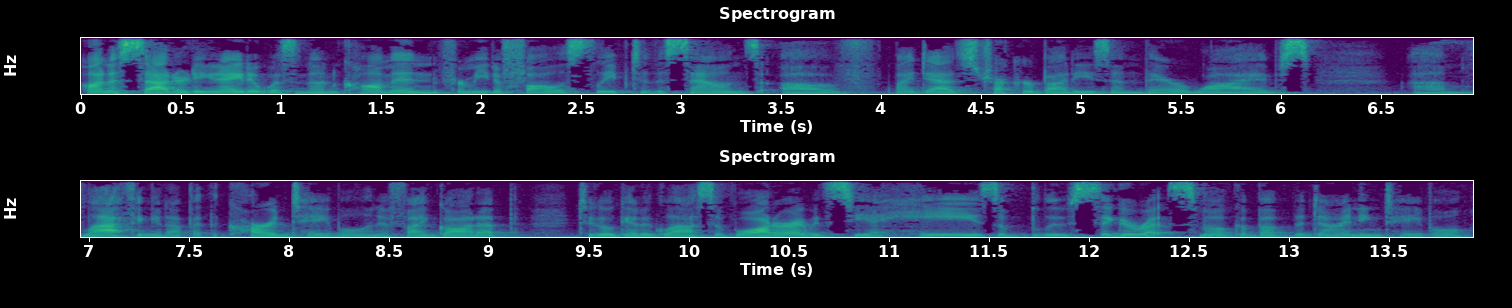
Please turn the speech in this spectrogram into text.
on a Saturday night, it wasn't uncommon for me to fall asleep to the sounds of my dad's trucker buddies and their wives um, laughing it up at the card table. And if I got up to go get a glass of water, I would see a haze of blue cigarette smoke above the dining table.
